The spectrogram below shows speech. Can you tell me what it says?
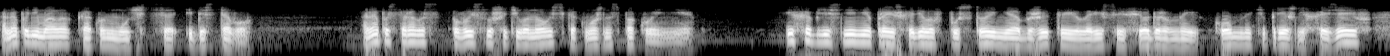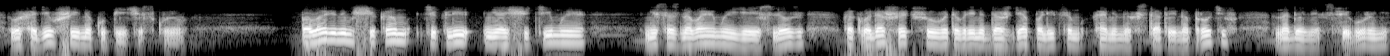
Она понимала, как он мучится и без того. Она постаралась выслушать его новость как можно спокойнее. Их объяснение происходило в пустой, необжитой Ларисой Федоровной комнате прежних хозяев, выходившей на купеческую. По Лариным щекам текли неощутимые, несознаваемые ею слезы, как вода, шедшую в это время дождя по лицам каменных статуй напротив, на доме с фигурами.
